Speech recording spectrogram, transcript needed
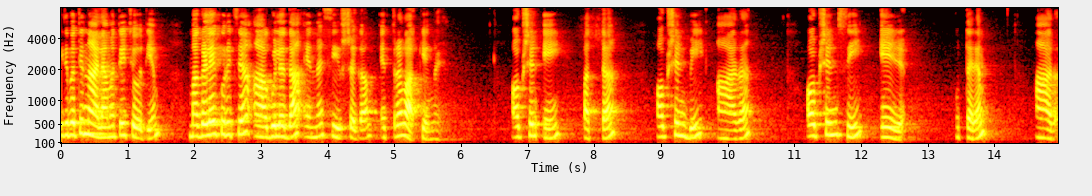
ഇരുപത്തിനാലാമത്തെ ചോദ്യം മകളെക്കുറിച്ച് ആകുലത എന്ന ശീർഷകം. എത്ര വാക്യങ്ങൾ? ഓപ്ഷൻ എ പത്ത്. ഓപ്ഷൻ ബി ആറ്. ഓപ്ഷൻ സി ഏഴ്. ഉത്തരം ആറ്.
